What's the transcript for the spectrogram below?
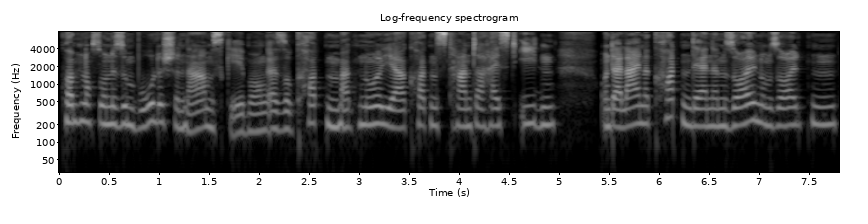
kommt noch so eine symbolische Namensgebung. Also Cotton Magnolia, Cottons Tante heißt Eden. Und alleine Cotton, der in einem säulenumsäulten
